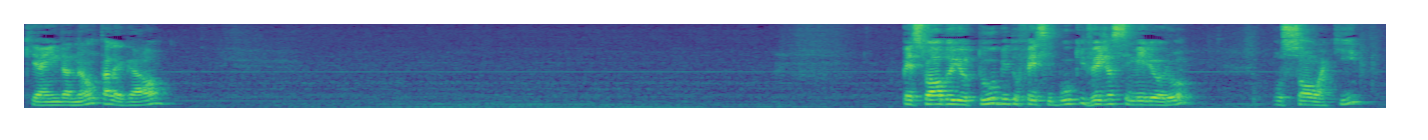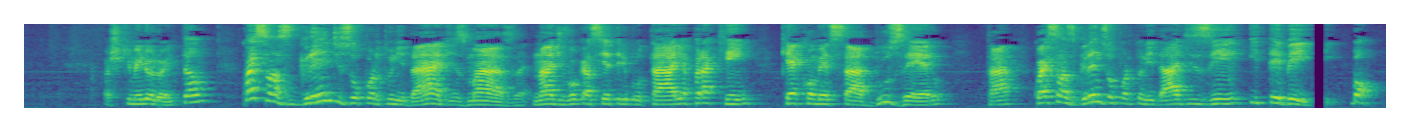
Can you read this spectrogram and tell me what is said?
que ainda não tá legal. Pessoal do YouTube, do Facebook, veja se melhorou o som aqui. Acho que melhorou. Então, quais são as grandes oportunidades, Masa, na advocacia tributária para quem quer começar do zero, tá? Quais são as grandes oportunidades em ITBI? Bom,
